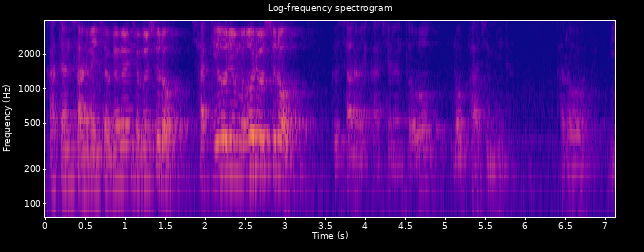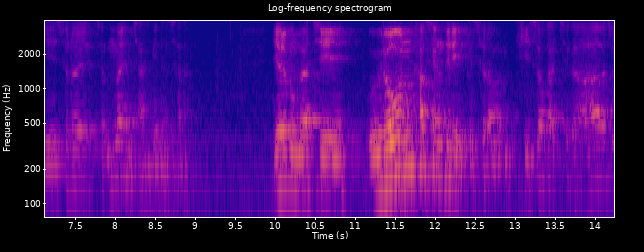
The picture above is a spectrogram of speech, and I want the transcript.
같은 사람이 적으면 적을수록 찾기 어려우면 어려울수록 그 사람의 가치는 더욱 높아집니다. 바로 예수를 정말 잘 믿는 사람. 여러분 같이 의로운 학생들이 그처럼 희소 가치가 아주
